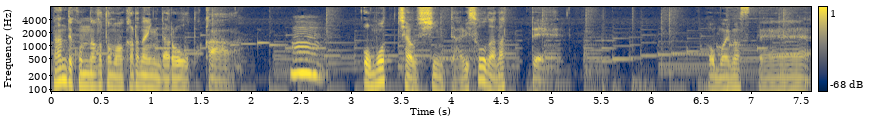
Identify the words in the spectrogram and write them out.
なんでこんなこともわからないんだろうとかうん。思っちゃうシーンってありそうだなって思いますね。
